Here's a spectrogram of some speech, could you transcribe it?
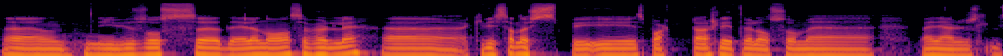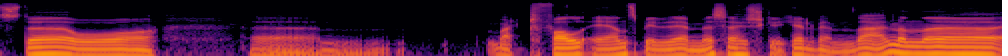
Eh, Nyhus hos eh, dere nå, selvfølgelig. Eh, Christian Østby i Sparta sliter vel også med, med hjernerystelse. Og eh, i hvert fall én spiller i MS, jeg husker ikke helt hvem det er. Men uh,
